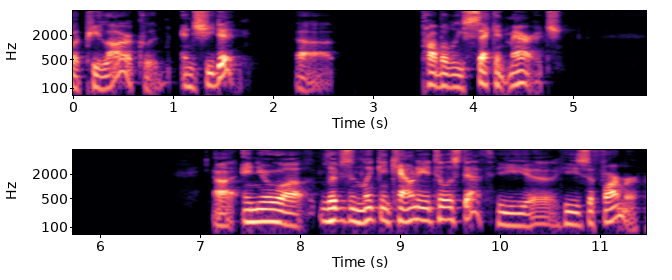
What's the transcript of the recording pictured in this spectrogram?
But Pilar could, and she did. Uh, probably second marriage. Uh, uh, lives in Lincoln County until his death. He uh, he's a farmer,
